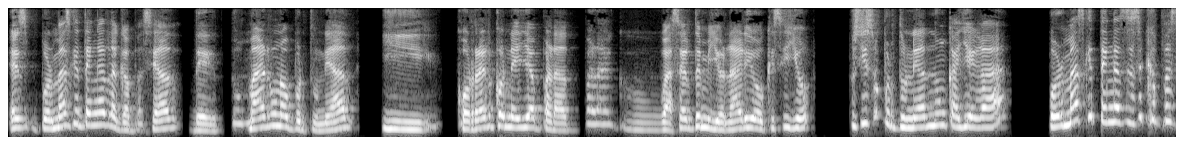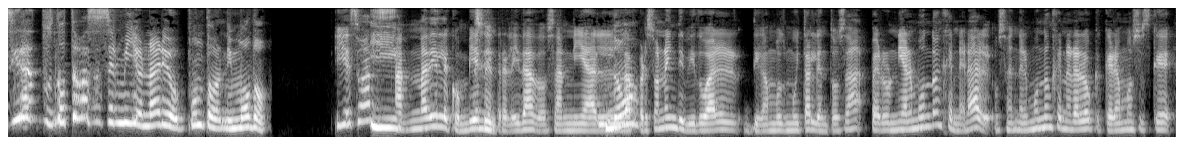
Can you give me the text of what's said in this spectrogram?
es por más que tengas la capacidad de tomar una oportunidad y correr con ella para, para hacerte millonario o qué sé yo, pues si esa oportunidad nunca llega, por más que tengas esa capacidad, pues no te vas a hacer millonario, punto, ni modo. Y eso a, nadie le conviene en realidad, o sea, ni a la persona individual, digamos, muy talentosa, pero ni al mundo en general. O sea, en el mundo en general lo que queremos es que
